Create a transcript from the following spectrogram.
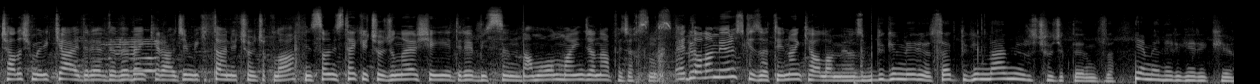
çalışmıyor iki aydır evde ve ben kiracıyım iki tane çocukla. İnsan ister ki çocuğuna her şeyi yedirebilsin ama olmayınca ne yapacaksınız? Et alamıyoruz ki zaten inan ki alamıyoruz. Bir gün veriyorsak bir gün vermiyoruz çocuklarımıza. Yemeleri gerekiyor.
